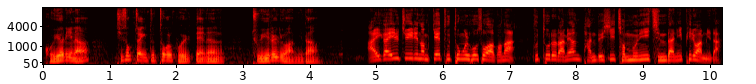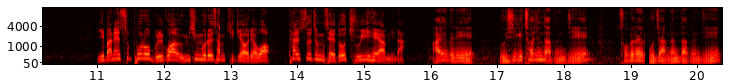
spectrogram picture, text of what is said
고열이나 지속적인 두통을 보일 때는 주의를 요합니다. 아이가 일주일이 넘게 두통을 호소하거나 구토를 하면 반드시 전문의 진단이 필요합니다. 입안에 수포로 물과 음식물을 삼키기 어려워 탈수 증세도 주의해야 합니다. 아이들이 의식이 처진다든지 소변을 보지 않는다든지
